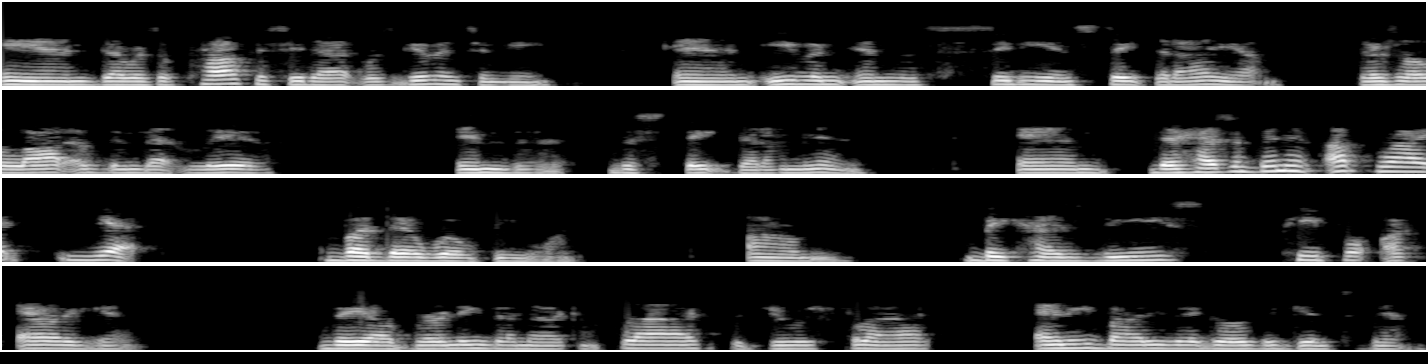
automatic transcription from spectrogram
And there was a prophecy that was given to me. And even in the city and state that I am, there's a lot of them that live in the, the state that I'm in. And there hasn't been an upright yet, but there will be one. Um, because these people are arrogant. They are burning the American flag, the Jewish flag, anybody that goes against them,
